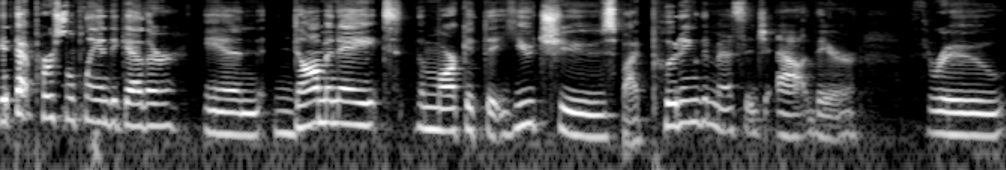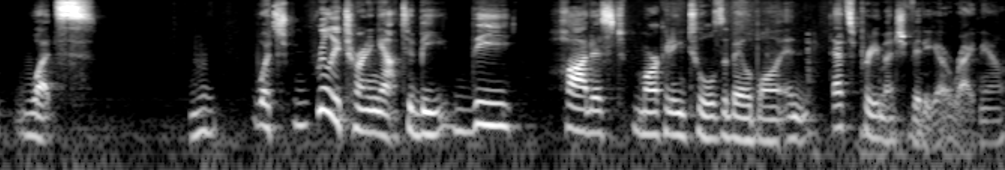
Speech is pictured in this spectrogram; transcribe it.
get that personal plan together and dominate the market that you choose by putting the message out there through what's what's really turning out to be the hottest marketing tools available and that's pretty much video right now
